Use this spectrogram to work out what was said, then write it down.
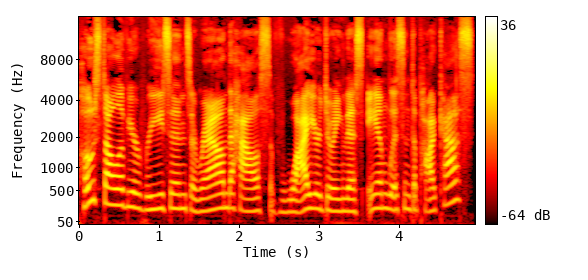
Post all of your reasons around the house of why you're doing this and listen to podcasts.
